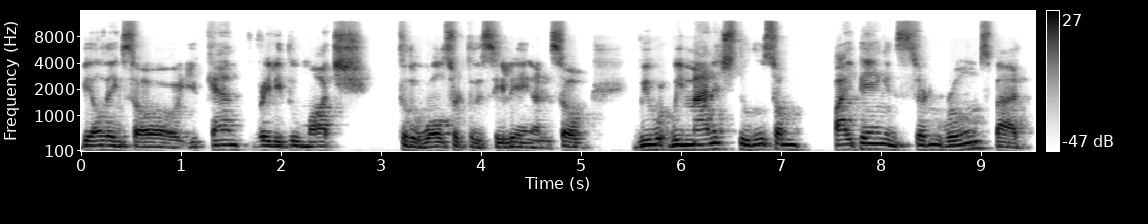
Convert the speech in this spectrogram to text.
building, so you can't really do much to the walls or to the ceiling. And so we were, we managed to do some piping in certain rooms, but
